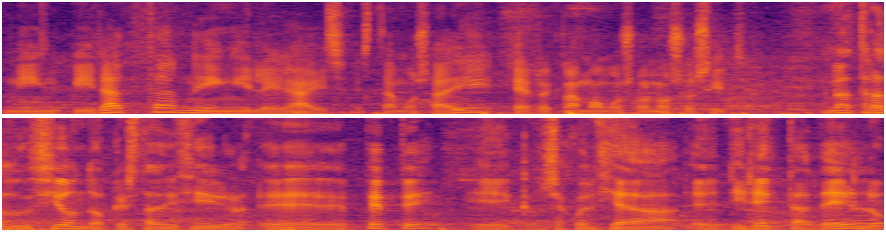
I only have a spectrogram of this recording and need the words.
nin piratas nin ilegais. Estamos aí e reclamamos o noso sitio. Unha traducción do que está a dicir eh, Pepe, eh, consecuencia eh, directa de elo,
